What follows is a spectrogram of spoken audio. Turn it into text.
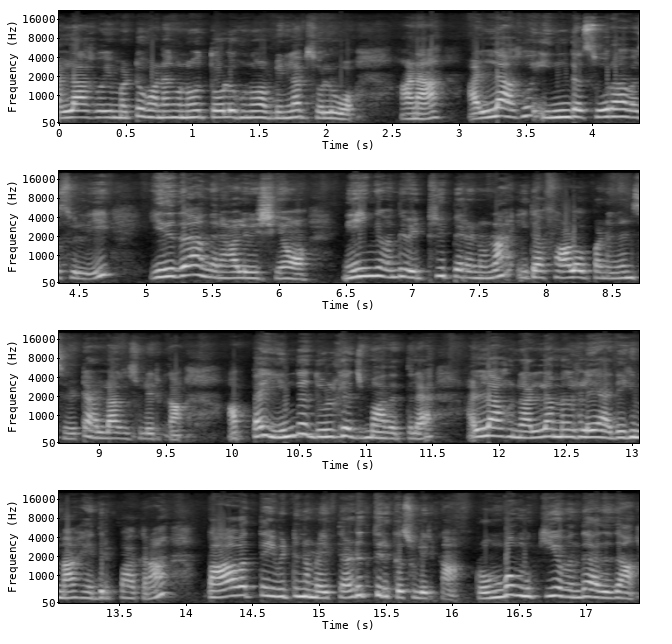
அல்லாஹுவை மட்டும் வணங்கணும் தொழுகணும் அப்படின்லாம் சொல்லுவோம். ஆனால் அல்லாஹு இந்த சூறாவை சொல்லி இதுதான் அந்த நாலு விஷயம். நீங்கள் வந்து வெற்றி பெறணும்னா இதை ஃபாலோ பண்ணுங்கன்னு சொல்லிட்டு அல்லாஹ் சொல்லியிருக்கான். அப்போ இந்த துல்கஜ் மாதத்தில் அல்லாஹ் நல்லமல்களை அதிகமாக எதிர்பார்க்குறான். பாவத்தை விட்டு நம்மளை தடுத்திருக்க சொல்லியிருக்கான். ரொம்ப முக்கியம் வந்து அதுதான்.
